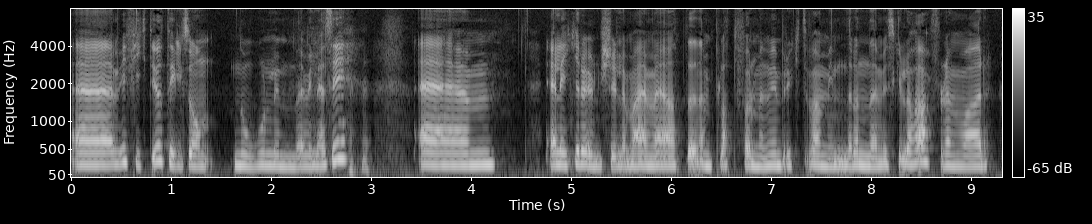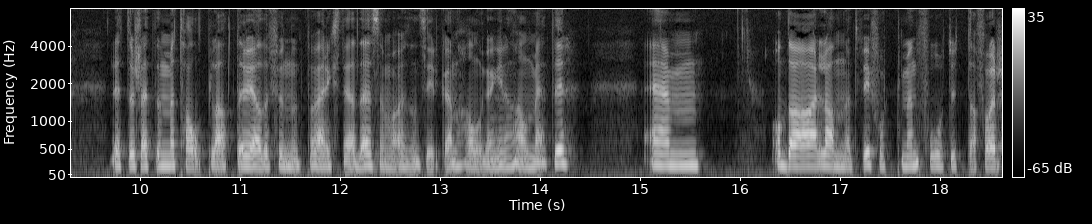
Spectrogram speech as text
Eh, vi fikk det jo til sånn noenlunde, vil jeg si. Eh, jeg liker å unnskylde meg med at den plattformen vi brukte, var mindre enn den vi skulle ha. For den var rett og slett en metallplate vi hadde funnet på verkstedet, som var sånn ca. en halv ganger en halv meter. Um, og da landet vi fort med en fot utafor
